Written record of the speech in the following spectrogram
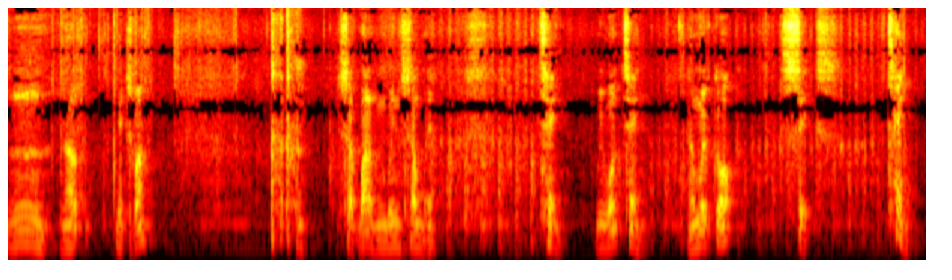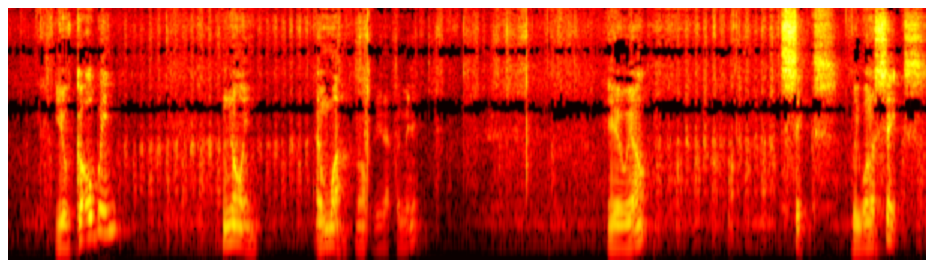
Mmm. No. Next one. so one of them wins somewhere. 10. We want 10. And we've got 6. 10. You've got to win. 9. And 1. Right, do that for a minute. Here we are. 6. We want a 6.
